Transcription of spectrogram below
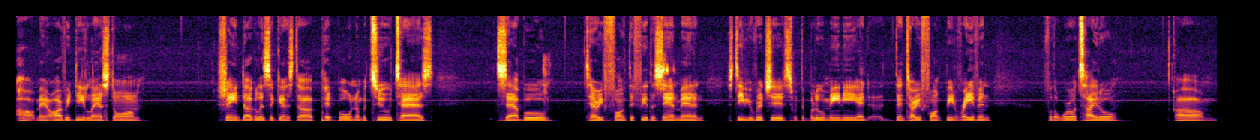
Oh man, RVD Lance Storm, Shane Douglas against uh, Pitbull number two, Taz, Sabu, Terry Funk defeated the Sandman and Stevie Richards with the Blue Meanie, and uh, then Terry Funk beat Raven for the world title. Um,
